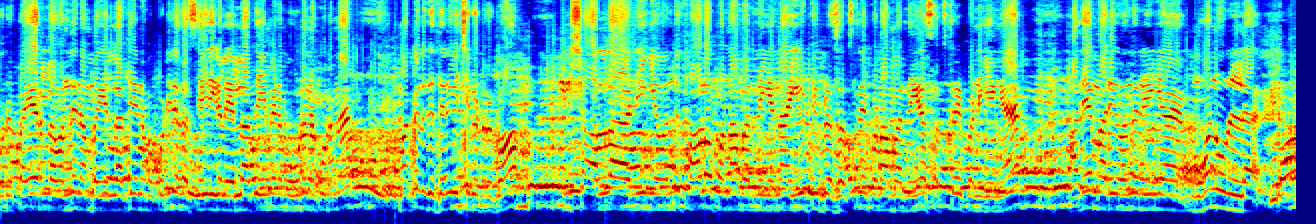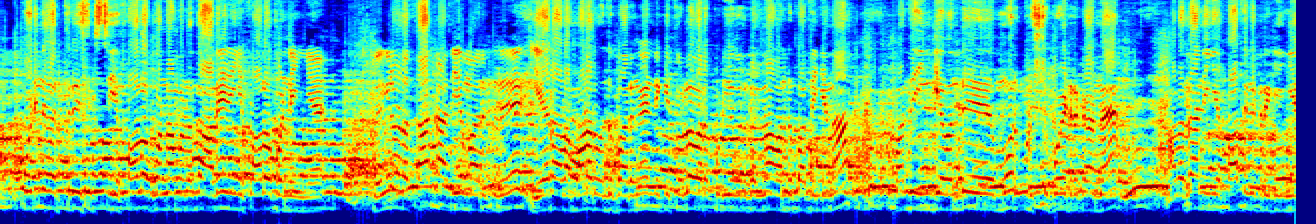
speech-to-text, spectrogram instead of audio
ஒரு பெயர்ல வந்து நம்ம எல்லாத்தையும் நம்ம கொடிநகர் செய்திகள் எல்லாத்தையுமே நம்ம உடனுக்குடனே மக்களுக்கு தெரிவிச்சுக்கிட்டு இருக்கோம். இன்ஷா அல்லாஹ் நீங்க வந்து ஃபாலோ பண்ணாம இருந்தீங்கன்னா யூடியூப்ல சப்ஸ்கிரைப் பண்ணாம இருந்தீங்கன்னா சப்ஸ்கிரைப் பண்ணிக்கோங்க. அதே மாதிரி வந்து நீங்க முகநூல்ல கொடிநகர் த்ரீ சிக்ஸ்டியை ஃபாலோ பண்ணாம இருந்தால் அதையும் நீங்க ஃபாலோ பண்ணீங்க வெயிலோட ஸ்டாக் அதிகமா இருக்குது. ஏராளமானவர் வந்து பாருங்க. இன்னைக்கு சொல்ல வரக்கூடியவர்கள்லாம் வந்து பாத்தீங்கன்னா வந்து இங்க வந்து மோர் குடிச்சிட்டு போயிட்டு இருக்காங்க அதை தான் நீங்க பார்த்துக்கிட்டு இருக்கீங்க.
